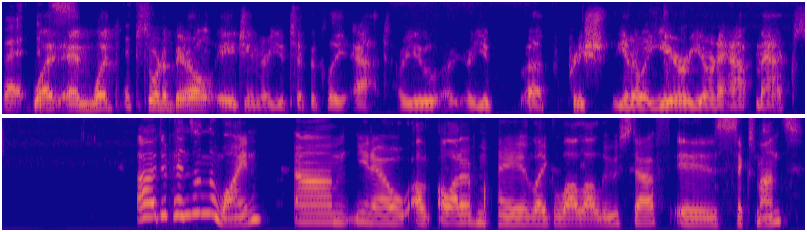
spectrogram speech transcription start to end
but What and what sort of barrel aging are you typically at? Are you are, are you uh, pretty sh- you know a year year and a half max? Uh, depends on the wine. Um, you know, a, a lot of my like La La Lu stuff is six months.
